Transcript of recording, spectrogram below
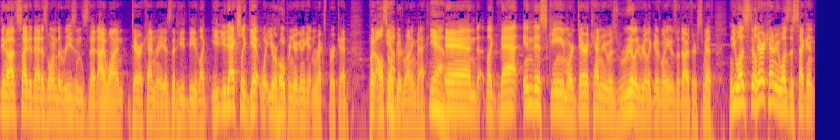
you know I've cited that as one of the reasons that I want Derrick Henry is that he'd be like you'd actually get what you're hoping you're going to get in Rex Burkhead, but also Yeah. a good running back. Yeah. and like that in this scheme where Derrick Henry was really really good when he was with Arthur Smith. He was still Derrick Henry was the second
